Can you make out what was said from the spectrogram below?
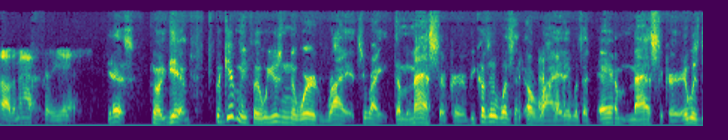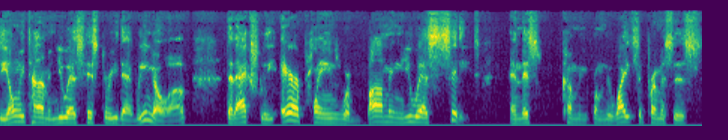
Oh, the massacre, yes. Yes. Well, yeah. Forgive me for using the word riots. Right. The massacre, because it wasn't a riot, it was a damn massacre. It was the only time in U.S. history that we know of that actually airplanes were bombing U.S. cities. And this coming from the white supremacists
